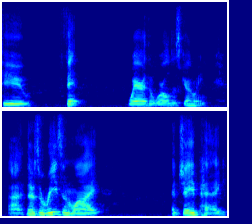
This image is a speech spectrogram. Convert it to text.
to fit where the world is going. Uh, there's a reason why a JPEG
